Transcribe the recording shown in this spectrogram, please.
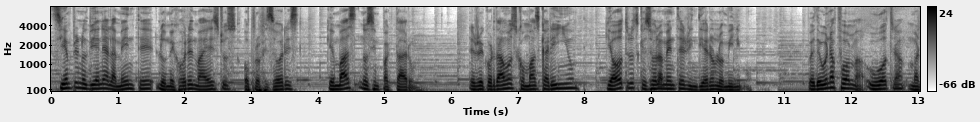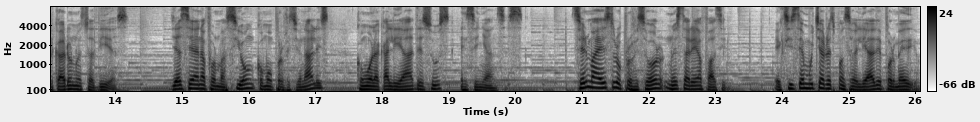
siempre nos viene a la mente los mejores maestros o profesores que más nos impactaron. Les recordamos con más cariño que a otros que solamente rindieron lo mínimo pues de una forma u otra marcaron nuestras vidas, ya sea en la formación como profesionales como la calidad de sus enseñanzas. Ser maestro o profesor no es tarea fácil. Existe mucha responsabilidad de por medio,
